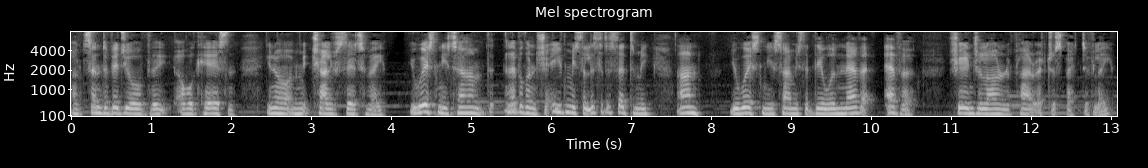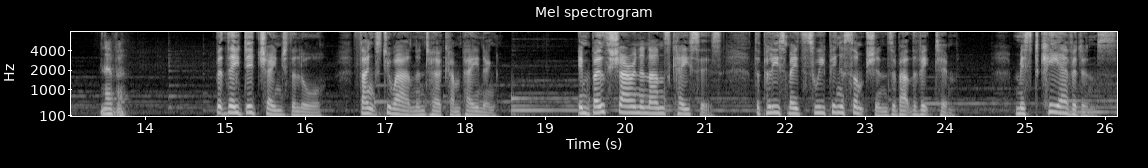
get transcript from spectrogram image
I'd send a video of the our case, and you know, and Charlie would say to me, "You're wasting your time. They're never going to change." Even my solicitor said to me, "Anne, you're wasting your time." He said they will never ever law and apply it retrospectively. Never. But they did change the law thanks to Anne and her campaigning. In both Sharon and Anne's cases, the police made sweeping assumptions about the victim, missed key evidence,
